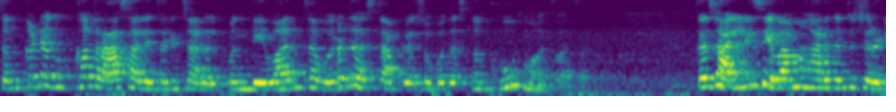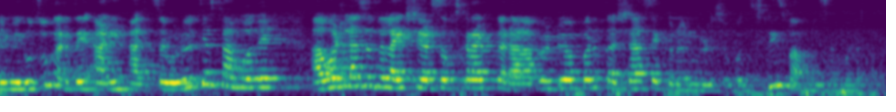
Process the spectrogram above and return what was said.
संकट दुःख त्रास आले तरी चालेल पण देवांचा वरद असतं आपल्यासोबत असणं खूप महत्वाचं. आहे तर झालेली सेवा महाराजांच्या चरणी मी रुजू करते आणि आजचा व्हिडिओ इथेच थांबवते. आवडला असेल तर लाईक शेअर सबस्क्राईब करा. भेटूया परत तशाच एक नवीन व्हिडिओसोबत. श्री स्वामी समर्थ.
